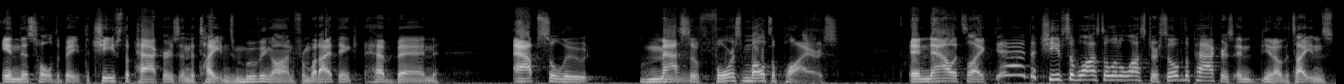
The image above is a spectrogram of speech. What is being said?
in this whole debate? The Chiefs, the Packers, and the Titans moving on from what I think have been absolute massive mm. force multipliers. And now it's like, yeah, the Chiefs have lost a little luster. So have the Packers. And, you know, the Titans,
